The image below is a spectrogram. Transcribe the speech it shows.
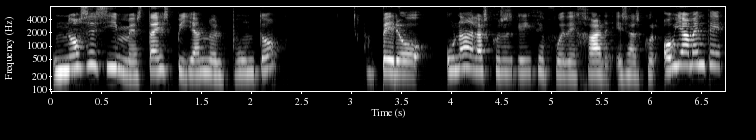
no sé si me estáis pillando el punto, pero una de las cosas que hice fue dejar esas cosas. Obviamente,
